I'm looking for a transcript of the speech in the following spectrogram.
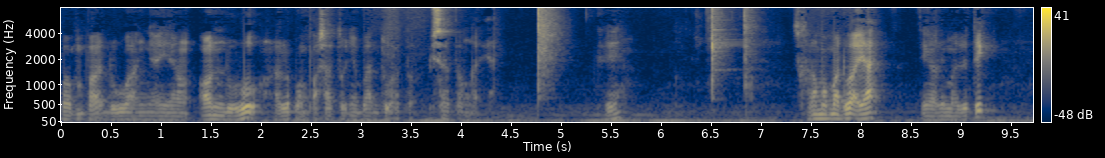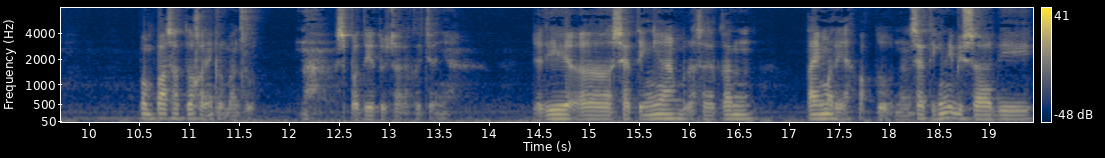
pompa 2 nya yang on dulu lalu pompa satunya bantu atau bisa atau enggak ya. Oke. Sekarang pompa 2 ya. Tinggal 5 detik. Pompa satu akan ikut bantu. Nah seperti itu cara kerjanya. Jadi uh, settingnya berdasarkan timer ya waktu. Dan setting ini bisa di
